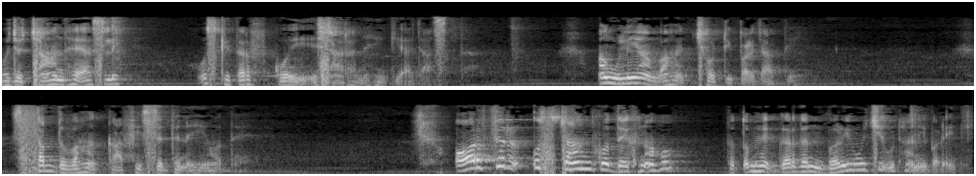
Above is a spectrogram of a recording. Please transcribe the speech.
वो जो चाँद है असली, उसकी तरफ़ कोई इशारा नहीं किया जा सकता। अंगुलियाँ वहाँ छोटी पड़ जाती शब्द वहाँ काफ़ी सिद्ध नहीं होते। और फिर उस चाँद को देखना हो तो तुम्हें गर्दन बड़ी ऊँची उठानी पड़ेगी।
